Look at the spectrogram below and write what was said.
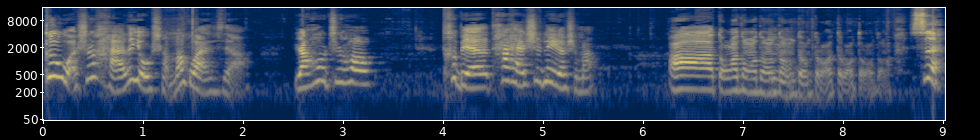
跟我生孩子有什么关系啊？然后之后，特别他还是那个什么，啊，懂了懂了懂了懂了嗯懂了懂了懂了懂了懂了，是那个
